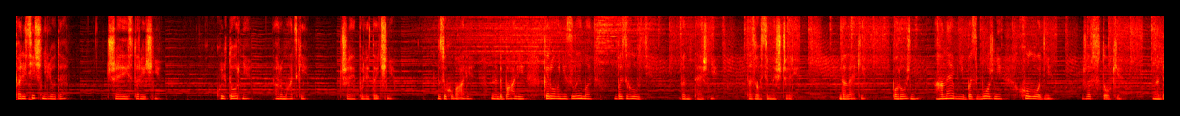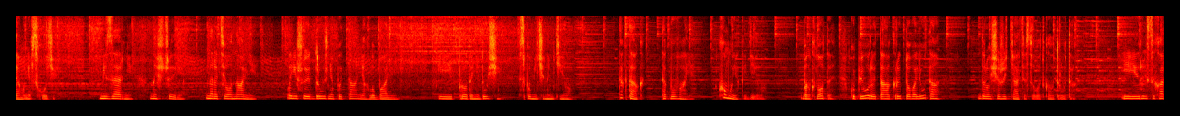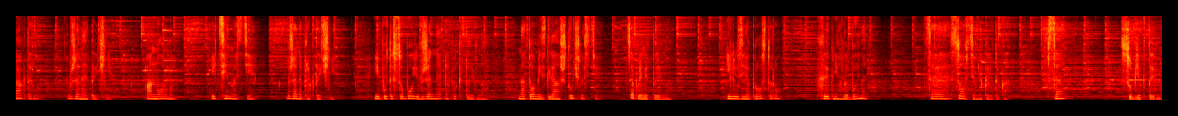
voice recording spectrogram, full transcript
Пересічні люди чи історичні, культурні, громадські чи політичні, зухвалі, недбалі, керовані злими, безглузді, бентежні та зовсім нещирі, далекі, порожні, ганебні, безбожні, холодні, жорстокі, на демонів схожі, мізерні, нещирі, нераціональні, вирішують дружньо питання глобальні і продані душі з поміченим тілом. Так, так, так буває. Кому яке діло? Банкноти, купюри та криптовалюта дорожче життя ця солодка отрута. І риси характеру вже не етичні, а норми і цінності вже не практичні. І бути собою вже не ефективно. Натомість для штучності це примітивно. Ілюзія простору, хибні глибини це зовсім не критика. Все суб'єктивно.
